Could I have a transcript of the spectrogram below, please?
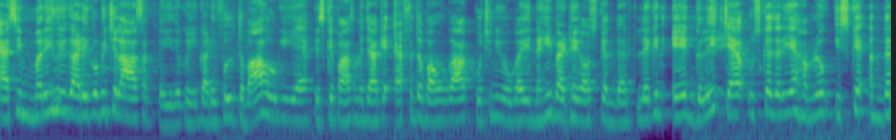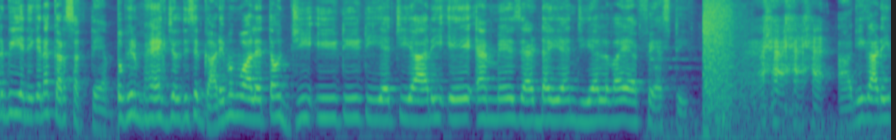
ऐसी मरी हुई गाड़ी को भी चला सकते हैं। देखो, ये गाड़ी फुल तबाह हो गई है। इसके पास में जाके एफ़ दबाऊँगा, कुछ नहीं होगा, ये नहीं बैठेगा उसके अंदर। लेकिन एक ग्लिच है, उसके ज़रिए हम लोग इसके अंदर भी यानी कि ना कर सकते हैं। तो फिर मैं एक जल्दी से गाड़ी मंगवा लेता हूँ। G E T T H E R E M A Z I N G L Y F S T आगे गाड़ी।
